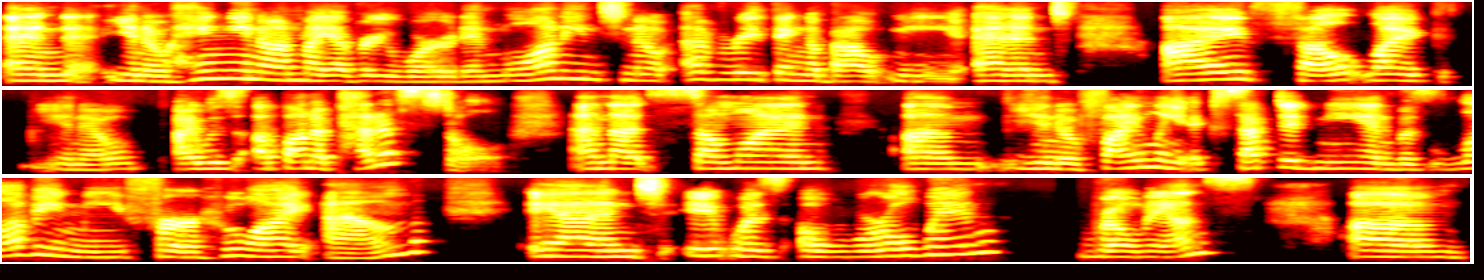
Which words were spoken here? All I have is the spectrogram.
And, you know, hanging on my every word and wanting to know everything about me. And I felt like, you know, I was up on a pedestal and that someone um, you know, finally accepted me and was loving me for who I am. And it was a whirlwind romance. Um,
